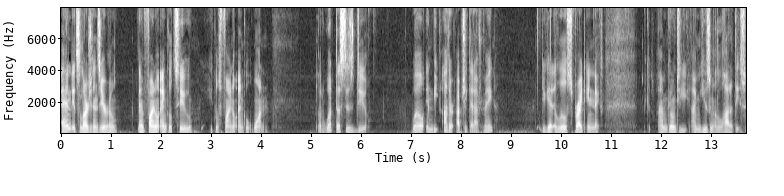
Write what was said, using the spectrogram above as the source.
and it's larger than 0, then final angle 2 equals final angle 1. But what does this do? Well, in the other object that I've made, you get a little sprite index. I'm going to, I'm using a lot of these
